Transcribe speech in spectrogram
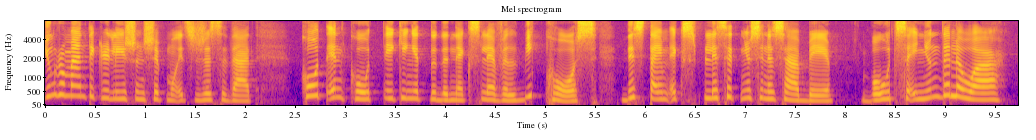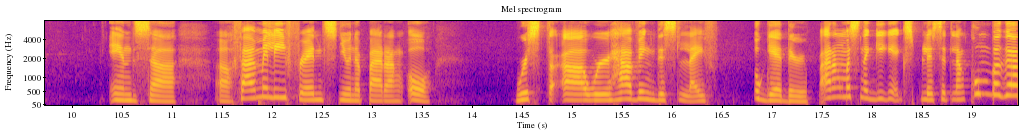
yung romantic relationship mo, it's just that quote and quote taking it to the next level because this time explicit nyo sinasabi both sa inyong dalawa and sa uh, family, friends nyo na parang, oh, we're, st- uh, we're having this life together. Parang mas nagiging explicit lang. Kumbaga,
